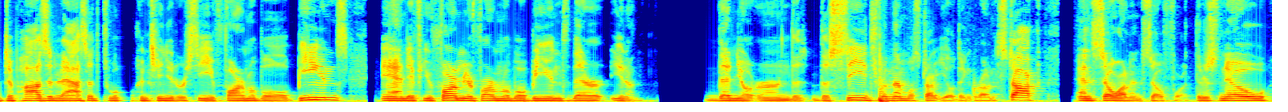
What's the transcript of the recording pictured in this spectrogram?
deposited assets will continue to receive farmable beans, and if you farm your farmable beans, there, you know, then you'll earn the the seeds from them will start yielding grown Stalk, and so on and so forth. There's no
